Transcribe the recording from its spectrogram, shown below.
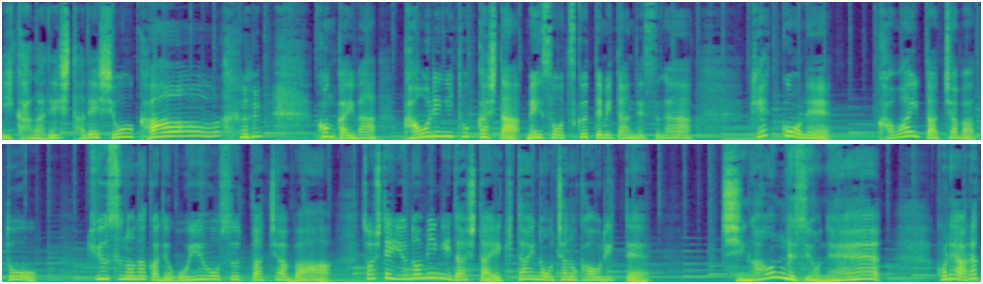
いかがでしたでしょうか？今回は香りに特化した瞑想を作ってみたんですが結構ね乾いた茶葉と急須の中でお湯を吸った茶葉そして湯飲みに出した液体のお茶の香りって違うんですよね。これ改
